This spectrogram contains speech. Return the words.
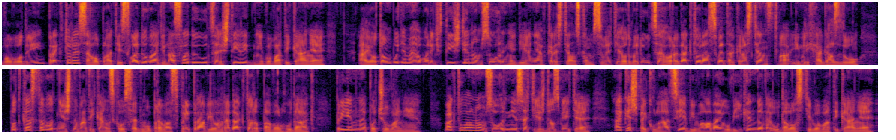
dôvody, pre ktoré sa oplatí sledovať nasledujúce 4 dni vo Vatikáne. Aj o tom budeme hovoriť v týždennom súhrne diania v kresťanskom svete od vedúceho redaktora Sveta kresťanstva Imricha Gazdu. Podcastovo dnešnú Vatikánsku sedmu pre vás pripravil redaktor Pavol Hudák. Príjemné počúvanie. V aktuálnom súhrne sa tiež dozviete, aké špekulácie vyvolávajú víkendové udalosti vo Vatikáne,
